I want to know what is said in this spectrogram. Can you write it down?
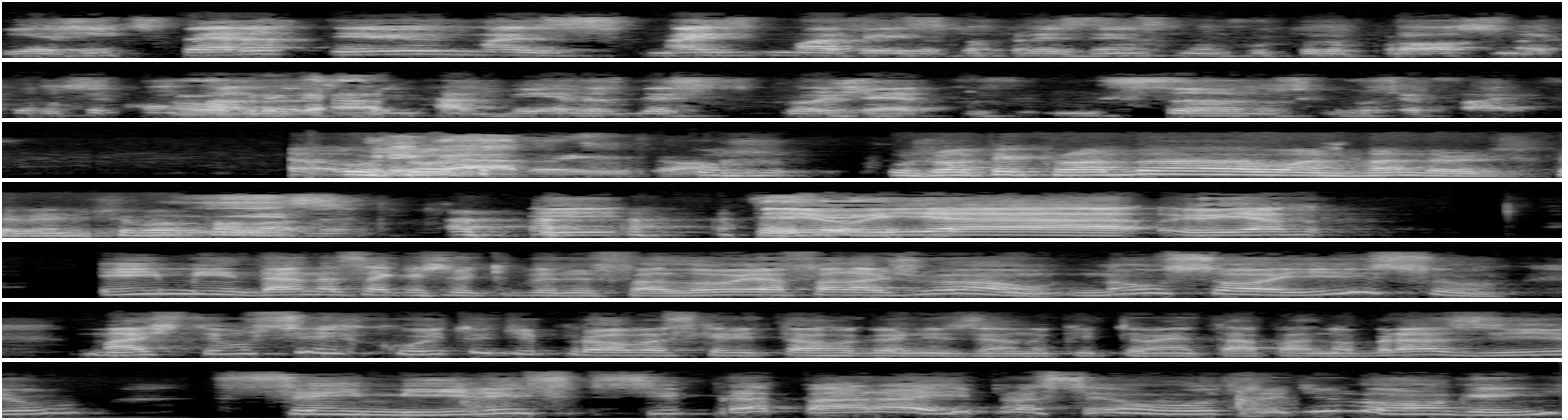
e a gente espera ter mais, mais uma vez a tua presença no futuro próximo, aí para você contar das Obrigado. brincadeiras desses projetos insanos que você faz. O João, Obrigado aí, João. o, o João tem que falar da 100, que também não chegou a falar. Isso. Né? E eu ia, eu ia emendar nessa questão que o Pedro falou, eu ia falar, João, não só isso, mas tem um circuito de provas que ele está organizando, que tem uma etapa no Brasil, 100 milhas, se prepara aí para ser um ultra de longa, hein?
